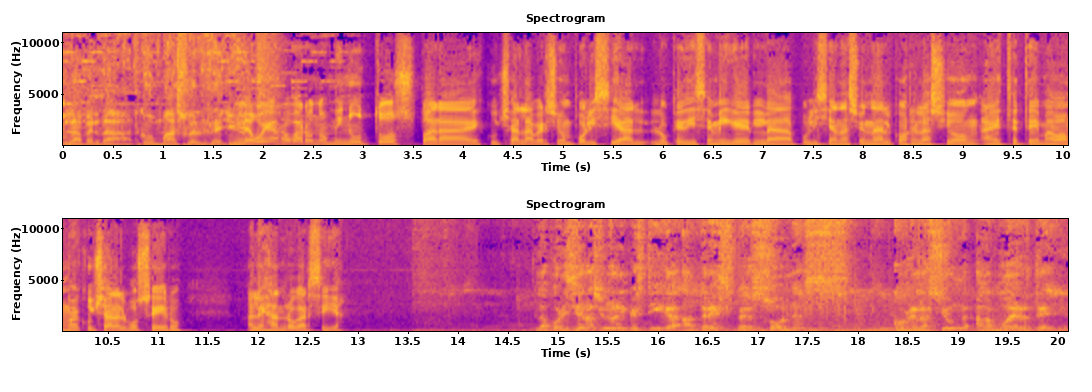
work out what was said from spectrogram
La verdad, con Mazuel Reyes. Me voy a robar unos minutos para escuchar la versión policial, lo que dice Miguel, la Policía Nacional, con relación a este tema. Vamos a escuchar al vocero, Alejandro García. La Policía Nacional investiga a tres personas con relación a la muerte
